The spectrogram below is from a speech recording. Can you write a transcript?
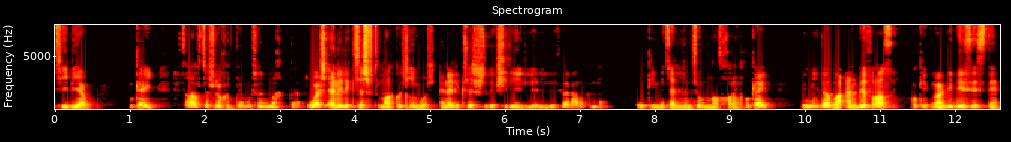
تيبيعوا okay؟ عرفت شنو خدام وشنو ما خدام. واش أنا اللي اكتشفت ال marketing؟ واش أنا اللي اكتشفت داكشي اللي كنعرف لا. ولكن تعلمته من أخرين. okay. يعني دابا عندي في راسي. okay. وعندي des systèmes.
